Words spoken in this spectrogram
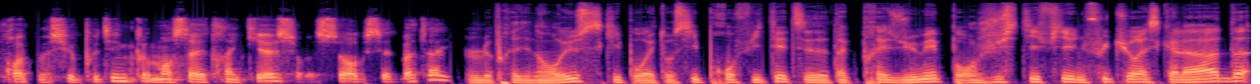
Je crois que M. Poutine commence à être inquiet sur le sort de cette bataille. Le président russe, qui pourrait aussi profiter de ces attaques présumées pour justifier une future escalade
